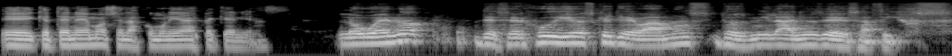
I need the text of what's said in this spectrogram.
eh, que tenemos en las comunidades pequeñas. Lo bueno de ser judío es que llevamos dos mil años de desafíos.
